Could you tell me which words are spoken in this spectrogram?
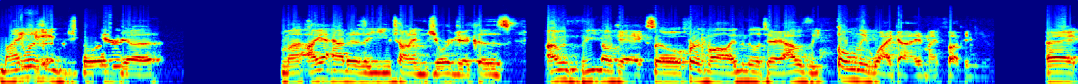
mine was in Georgia. My I got outed as a Utah in Georgia because I was the okay. So first of all, in the military, I was the only white guy in my fucking unit. All right,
